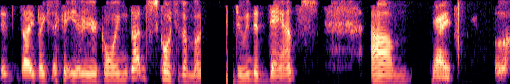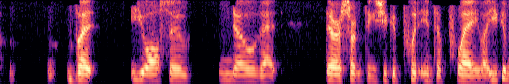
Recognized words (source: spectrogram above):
it, like, you're going not just going to the motion, you're doing the dance, um, Right. uh, but you also know that there are certain things you could put into play. Like you can,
